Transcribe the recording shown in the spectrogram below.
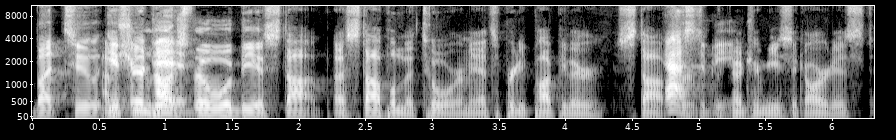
but to I'm if sure Knoxville would be a stop a stop on the tour. I mean that's a pretty popular stop. Has for, to be country music artist.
